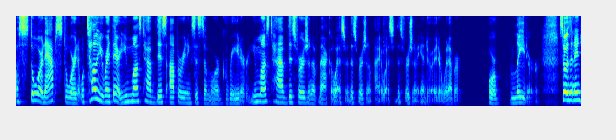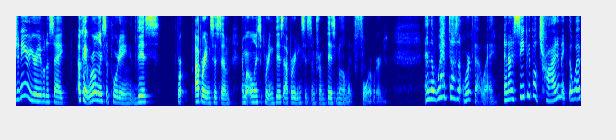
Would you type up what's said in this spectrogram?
a, store, an app store, and it will tell you right there, you must have this operating system or greater. You must have this version of Mac OS or this version of iOS or this version of Android or whatever, or later. So as an engineer, you're able to say, okay, we're only supporting this operating system, and we're only supporting this operating system from this moment forward. And the web doesn't work that way. And I see people try to make the web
